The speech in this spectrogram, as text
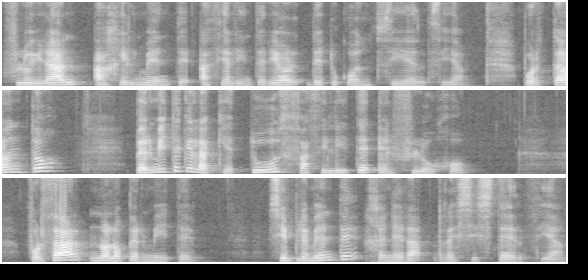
fluirán ágilmente hacia el interior de tu conciencia. Por tanto, permite que la quietud facilite el flujo. Forzar no lo permite simplemente genera resistencia.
